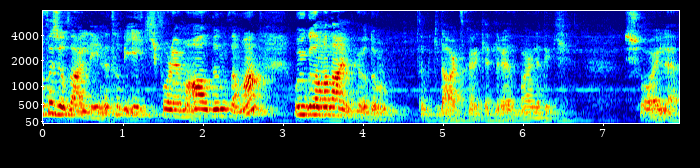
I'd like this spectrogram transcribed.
Masaj özelliğini tabii ilk foryamı aldığım zaman uygulamadan yapıyordum. Tabii ki de artık hareketleri ezberledik. Şöyle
